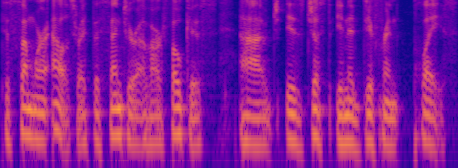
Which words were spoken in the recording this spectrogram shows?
to somewhere else, right? The center of our focus uh, is just in a different place.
